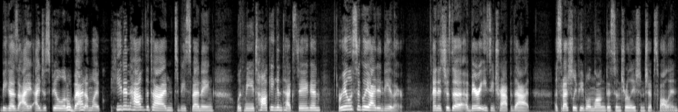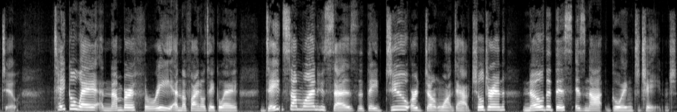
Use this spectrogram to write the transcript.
because I, I just feel a little bad. I'm like, he didn't have the time to be spending with me talking and texting, and realistically, I didn't either. And it's just a, a very easy trap that especially people in long distance relationships fall into. Takeaway number three, and the final takeaway date someone who says that they do or don't want to have children. Know that this is not going to change.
